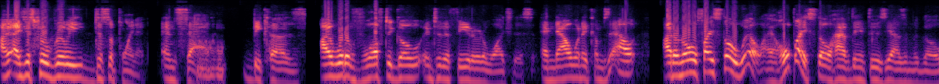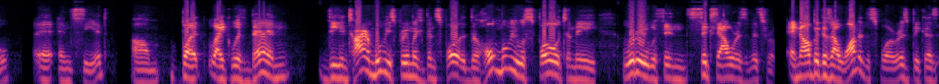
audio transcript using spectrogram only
I, I just feel really disappointed and sad Mhm. Because I would have loved to go into the theater to watch this. And now when it comes out, I don't know if I still will. I hope I still have the enthusiasm to go and, and see it. Um, but like with Ben, the entire movie's pretty much been spoiled. The whole movie was spoiled to me literally within six hours of its release. And not because I wanted the spoilers, because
